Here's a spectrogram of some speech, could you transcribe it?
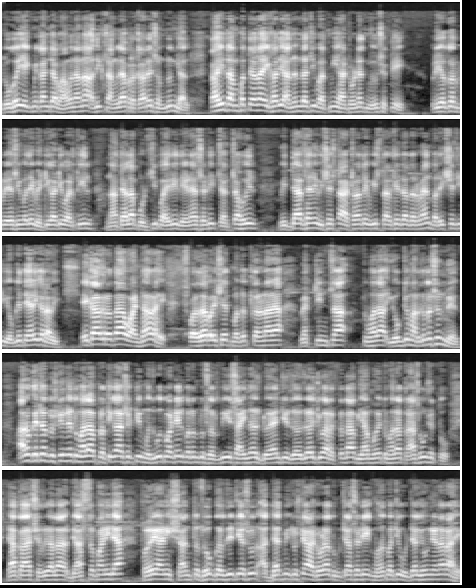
दोघंही एकमेकांच्या भावनांना अधिक चांगल्या प्रकारे समजून घ्याल. काही दाम्पत्यांना एखादी आनंदाची बातमी आठवड्यात मिळू शकते. प्रियकर प्रेयसीमध्ये भेटीगाठी वाढतील. नात्याला पुढची पायरी देण्यासाठी चर्चा होईल. विद्यार्थ्यांनी विशेषतः अठरा ते वीस तारखेच्या दरम्यान परीक्षेची योग्य तयारी करावी. एकाग्रता वाढणार आहे. स्पर्धा परीक्षेत मदत करणाऱ्या व्यक्तींचा तुम्हाला योग्य मार्गदर्शन मिळेल. आरोग्याच्या दृष्टीने तुम्हाला प्रतिकारशक्ती मजबूत वाटेल परंतु सर्दी सायनस डोळ्यांची जळजळ किंवा रक्तदाब यामुळे तुम्हाला त्रास होऊ शकतो. या काळात शरीराला जास्त पाणी द्या. फळे आणि शांत झोप गरजेची असून आध्यात्मिकदृष्ट्या आठवडा तुमच्यासाठी एक महत्त्वाची ऊर्जा घेऊन येणार आहे.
